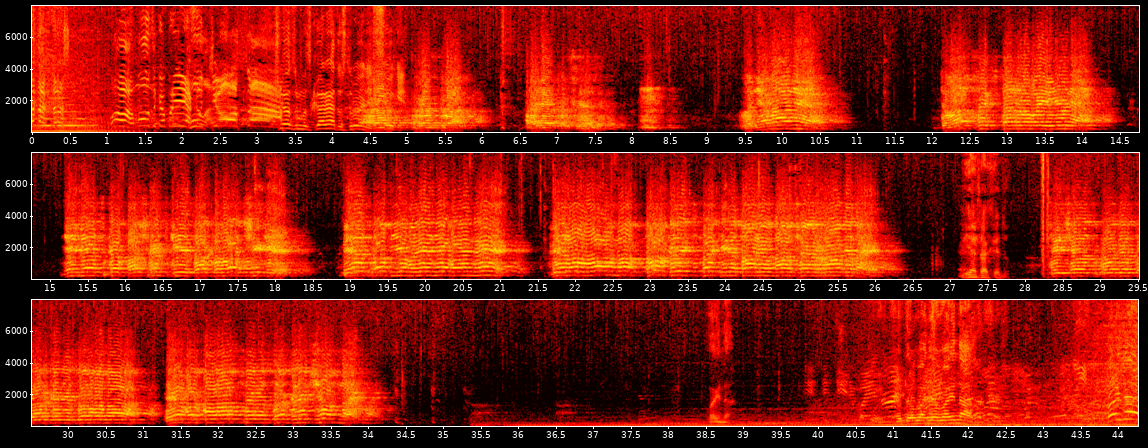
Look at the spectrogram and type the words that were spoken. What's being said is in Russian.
чего так хорошо? О, музыка приехала! Утеса! Че за маскарад устроили, щуки? Раз, два. Проверка связи. Внимание! 22 июля немецко-фашистские захватчики без объявления войны вероломно вторглись на территорию нашей Родины. Я так иду. Сейчас будет Война. Это Варя война. Война!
